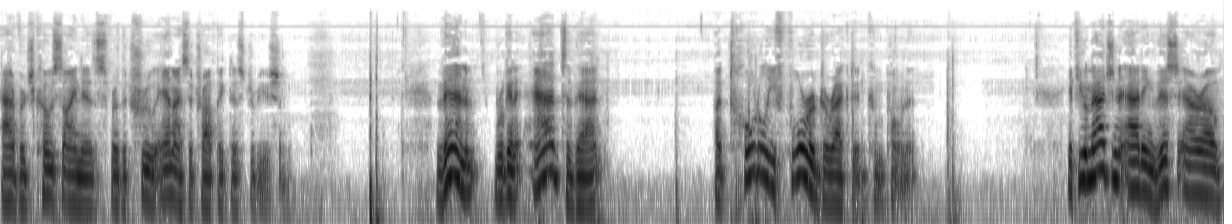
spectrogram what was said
average cosine is for the true anisotropic distribution. Then we're going to add to that a totally forward-directed component. If you imagine adding this arrow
